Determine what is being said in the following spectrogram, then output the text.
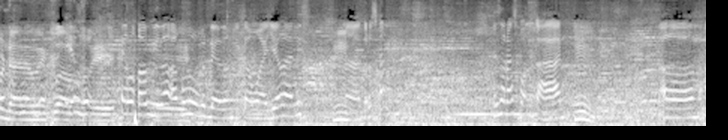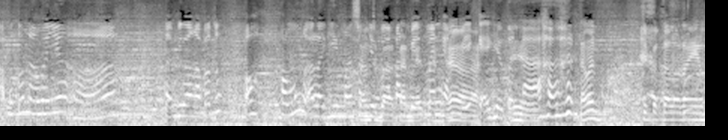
Udah namanya gua. yang, lo- yang lo kamu bilang aku mau mendalami kamu aja lah Nis Hmm. nah terus kan bisa respon kan Hmm. Bilang apa tuh oh kamu nggak lagi masang Sang jebakan Batman kan Ya. Kayak gitu Iya. kan Karena tipe kalau orang yang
